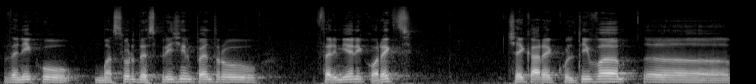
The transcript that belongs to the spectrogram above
veni cu măsuri de sprijin pentru fermierii corecți, cei care cultivă uh,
